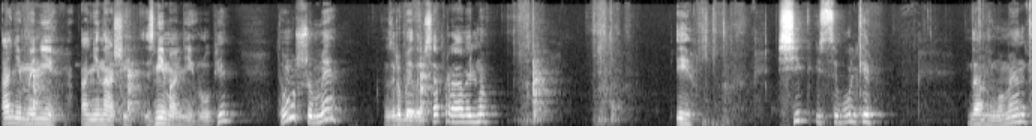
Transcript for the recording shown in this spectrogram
ані мені, ані нашій знімальній групі, тому що ми зробили все правильно. І сік із цибульки в даний момент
